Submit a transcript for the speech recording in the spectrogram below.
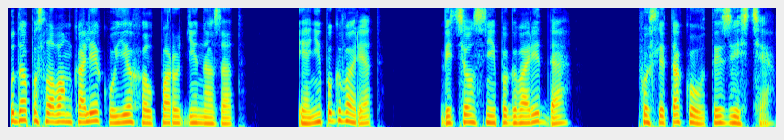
куда, по словам коллег, уехал пару дней назад. И они поговорят. Ведь он с ней поговорит, да? После такого-то известия.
